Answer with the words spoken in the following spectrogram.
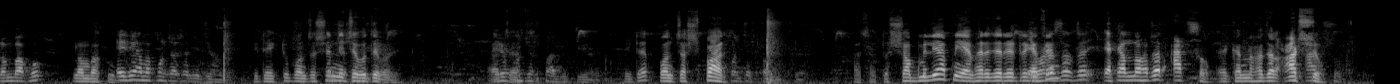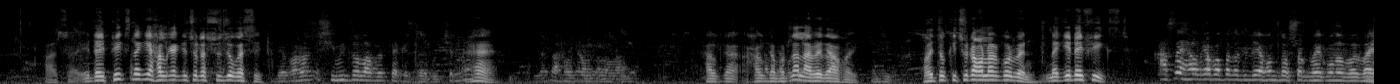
লম্বা খুব। লম্বা খুব। এইটা আমার পঞ্চাশের নিচে হবে। এটা একটু পঞ্চাশের নিচে হতে পারে। এটা আচ্ছা পার এটা পঞ্চাশ পার। আচ্ছা তো সব মিলিয়ে আপনি অ্যাভারেজের রেট রেখেছেন? একান্ন হাজার আটশো। একান্ন হাজার আটশো। আচ্ছা এটাই ফিক্স নাকি হালকা কিছুটা সুযোগ আছে? ব্যাপার হচ্ছে সীমিত লাভের প্যাকেজ বুঝছেন হ্যাঁ। এটা হালকা হালকা পাতলা লাভে দেওয়া হয়। হয়তো কিছুটা অনার করবেন নাকি এটাই ফিক্সড আছে হালকা পাতলা যদি এখন দর্শক ভাই কোনো ভাই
